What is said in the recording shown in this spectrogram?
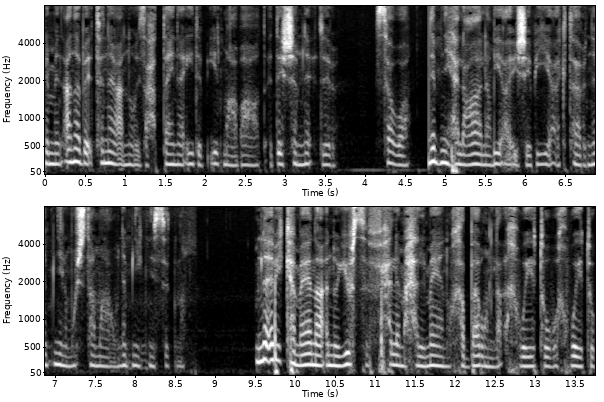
لما أنا بقتنع إنه إذا حطينا إيد بإيد مع بعض قديش بنقدر سوا. نبني هالعالم بطريقة إيجابية أكثر نبني المجتمع ونبني كنيستنا. بنقري كمان أنه يوسف حلم حلمين وخبرهم لاخواته وأخواته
